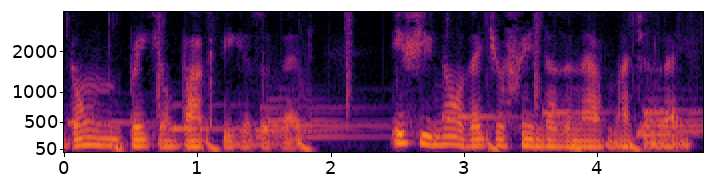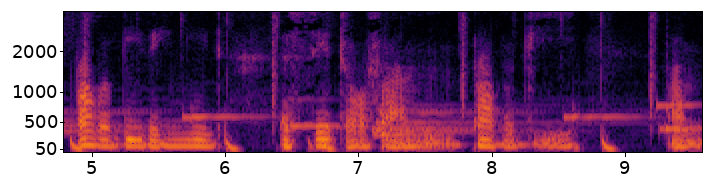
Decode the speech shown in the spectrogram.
don't break your back because of that. If you know that your friend doesn't have much in life probably they need a set of um probably um,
